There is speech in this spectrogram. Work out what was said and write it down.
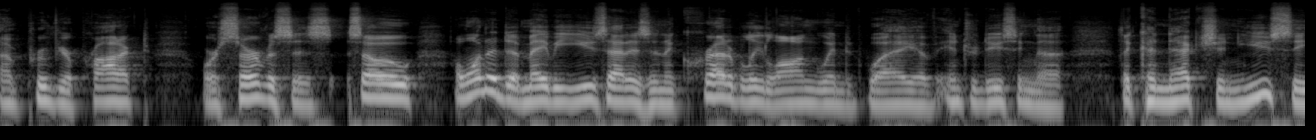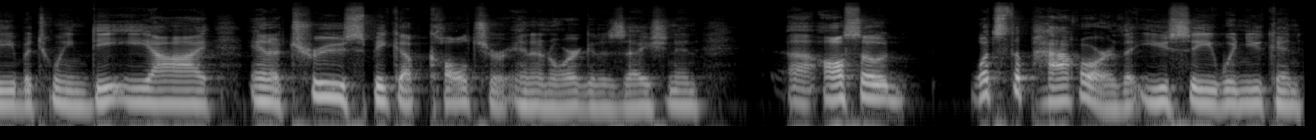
improve your product or services. So I wanted to maybe use that as an incredibly long-winded way of introducing the the connection you see between DEI and a true speak up culture in an organization, and uh, also what's the power that you see when you can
